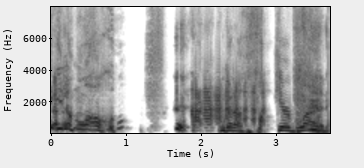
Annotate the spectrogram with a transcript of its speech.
tigilan mo ako. I'm gonna fuck your blood.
